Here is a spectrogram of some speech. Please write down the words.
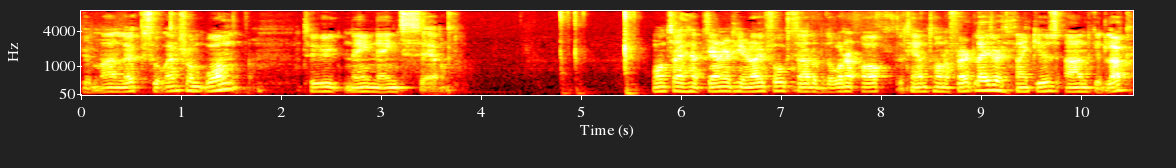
Good man, look. So it went from 1 to 997. Once I have generated here now, folks, that'll be the winner of the 10 ton of fertilizer. Thank yous and good luck.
